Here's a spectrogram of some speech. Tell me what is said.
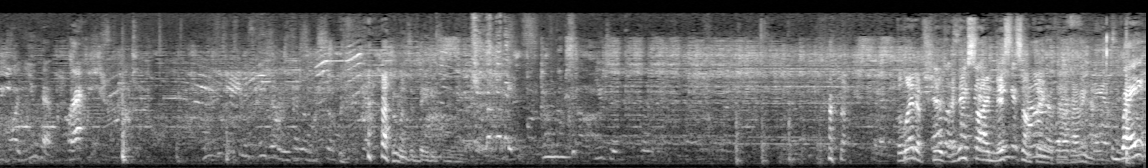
Boy, you have practice. Who needs a baby The light up shoes. I looks think like Psy missed something without having was that. dancing. Right?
